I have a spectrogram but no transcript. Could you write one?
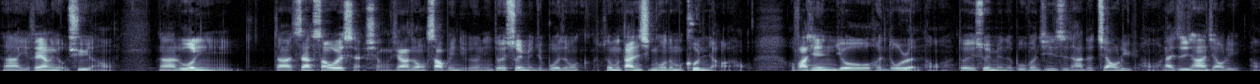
那也非常有趣的哈。那如果你大家再稍微想想一下这种哨兵理论，你对睡眠就不会这么这么担心或这么困扰了。我发现有很多人哦，对睡眠的部分其实是他的焦虑哦，来自于他的焦虑哦。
